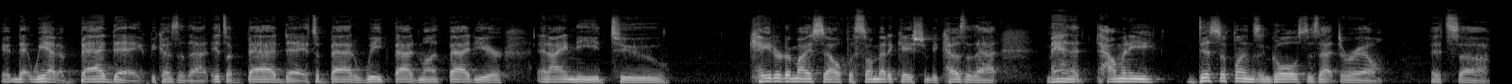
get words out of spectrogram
it, we had a bad day because of that. It's a bad day. It's a bad week, bad month, bad year, and I need to cater to myself with some medication because of that. Man, that, how many disciplines and goals does that derail? It's uh,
